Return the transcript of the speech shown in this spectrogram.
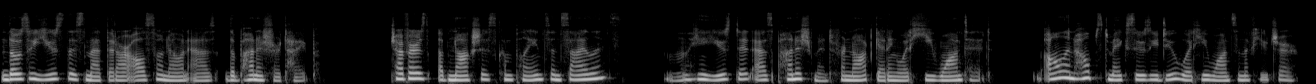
Those who use this method are also known as the punisher type. Trevor's obnoxious complaints and silence, Mm, he used it as punishment for not getting what he wanted, all in hopes to make Susie do what he wants in the future,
